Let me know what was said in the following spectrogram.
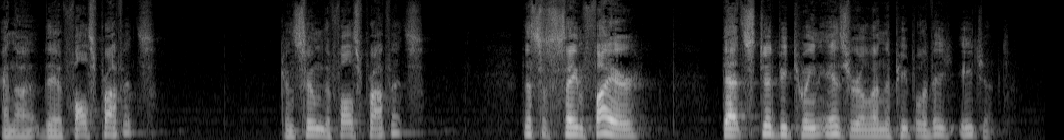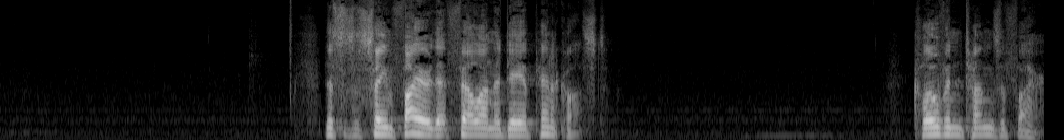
and the, the false prophets? Consumed the false prophets? This is the same fire that stood between Israel and the people of Egypt. This is the same fire that fell on the day of Pentecost. Cloven tongues of fire.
